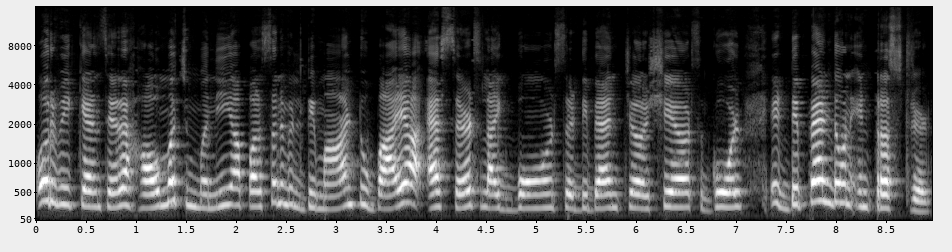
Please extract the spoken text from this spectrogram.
or we can say that how much money a person will demand to buy assets like bonds, debenture, shares, gold. It depends on interest rate.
